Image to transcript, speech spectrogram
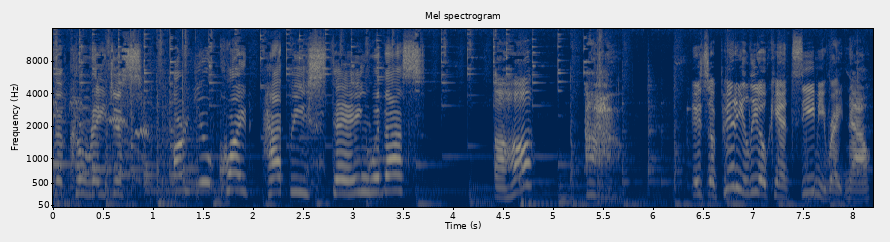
the courageous, are you quite happy staying with us? Uh huh. It's a pity Leo can't see me right now.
